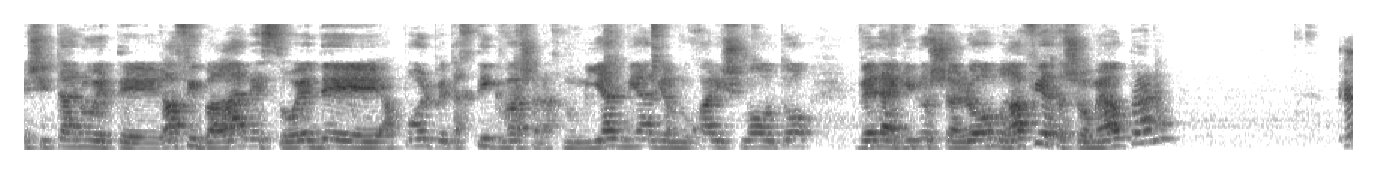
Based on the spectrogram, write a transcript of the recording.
יש איתנו את אה, רפי ברנס, אוהד אה, הפועל פתח תקווה, שאנחנו מיד מיד גם נוכל לשמוע אותו ולהגיד לו שלום. רפי, אתה שומע אותנו? כן,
